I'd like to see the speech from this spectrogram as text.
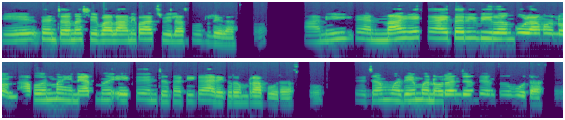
हे त्यांच्या नशिबाला आणि पाचवीला सोडलेलं असतं. आणि त्यांना एक काहीतरी विरंगुळा म्हणून आपण महिन्यातनं एक त्यांच्यासाठी कार्यक्रम राबवत असतो. त्याच्यामध्ये मनोरंजन त्यांचं होत असतं.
